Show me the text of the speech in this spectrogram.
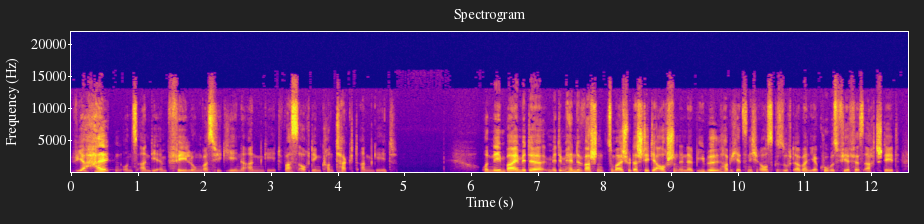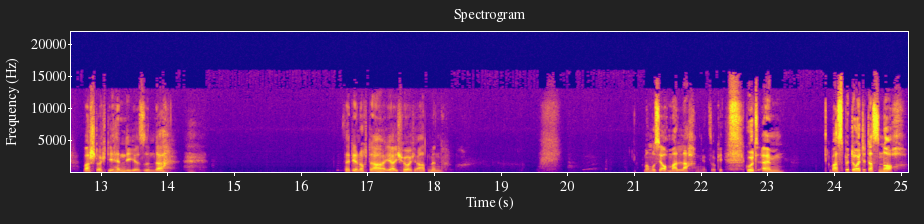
Wir halten uns an die Empfehlung, was Hygiene angeht, was auch den Kontakt angeht. Und nebenbei mit, der, mit dem Händewaschen zum Beispiel, das steht ja auch schon in der Bibel, habe ich jetzt nicht rausgesucht, aber in Jakobus 4, Vers 8 steht, wascht euch die Hände, ihr Sünder. Seid ihr noch da? Ja, ich höre euch atmen. Man muss ja auch mal lachen jetzt, okay. Gut, ähm, was bedeutet das noch?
